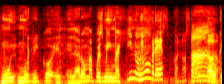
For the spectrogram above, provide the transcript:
Muy, muy rico el, aroma, pues me imagino, muy ¿no? fresco, ¿no? Sobre ah, todo. ok.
